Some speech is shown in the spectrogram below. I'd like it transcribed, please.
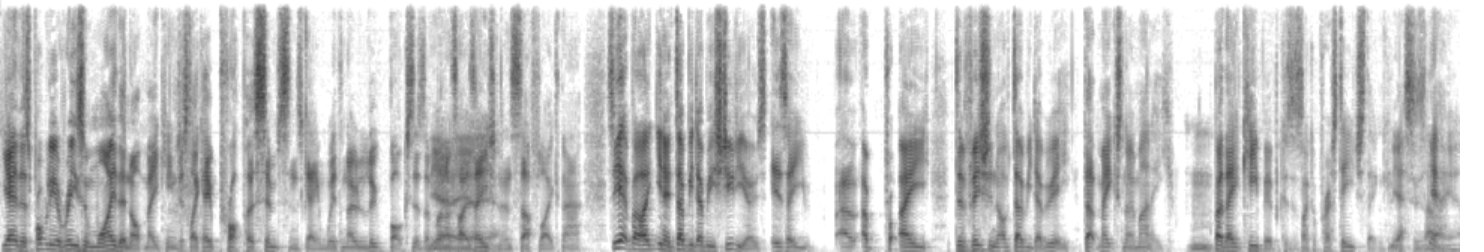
yeah, there's probably a reason why they're not making just like a proper Simpsons game with no loot boxes and Yeah, yeah, monetization yeah. and stuff like that. So yeah, but like you know, WWE Studios is a a, a, a division of WWE that makes no money, hmm. but they keep it because it's like a prestige thing. Yes, exactly. Yeah.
